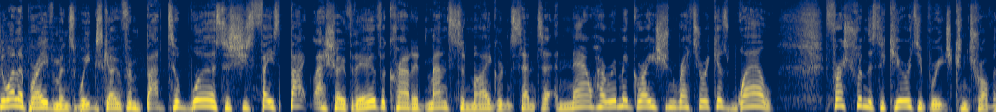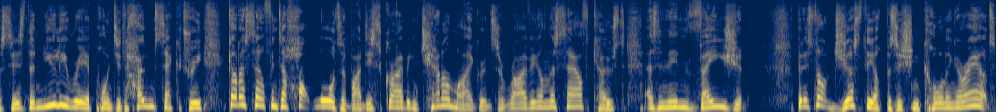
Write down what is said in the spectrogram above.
Suella Braverman's week's going from bad to worse as she's faced backlash over the overcrowded Manston Migrant Centre and now her immigration rhetoric as well. Fresh from the security breach controversies, the newly reappointed Home Secretary got herself into hot water by describing Channel migrants arriving on the south coast as an invasion. But it's not just the opposition calling her out.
